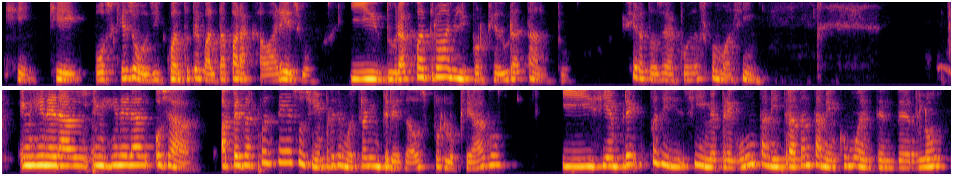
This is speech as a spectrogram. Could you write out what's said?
¿qué, qué, vos qué sos y cuánto te falta para acabar eso? Y dura cuatro años y por qué dura tanto, ¿cierto? O sea, cosas como así en general, en general, o sea, a pesar pues de eso, siempre se muestran interesados por lo que hago y siempre, pues sí, sí, me preguntan y tratan también como de entenderlo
